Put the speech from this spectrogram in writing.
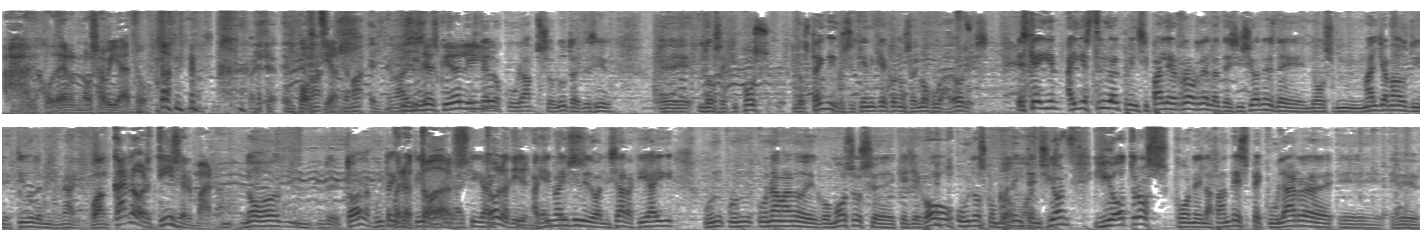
Ay, joder, no sabía eso. El tema, el Hostias. tema, el tema Y si es, se descuida el es de locura absoluta, es decir, eh, los equipos, los técnicos sí tienen que conocer los jugadores. Es que ahí, ahí estriba el principal error de las decisiones de los mal llamados directivos de Millonarios. Juan Carlos Ortiz, hermano. No, de toda la junta Bueno, directiva. todas, aquí, aquí- aquí no hay individualizar, aquí hay un- un- una mano de gomosos eh, que llegó, unos con buena intención y otros con el afán de especular eh, eh,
